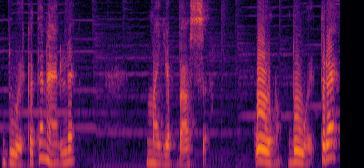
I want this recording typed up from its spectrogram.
2 catenelle maglia bassa. 1 2 3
